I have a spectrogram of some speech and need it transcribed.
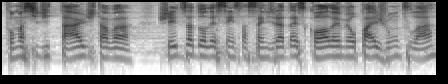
Fomos assistir de tarde, estava cheio dos adolescentes, tá saindo direto da escola, e meu pai junto lá.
